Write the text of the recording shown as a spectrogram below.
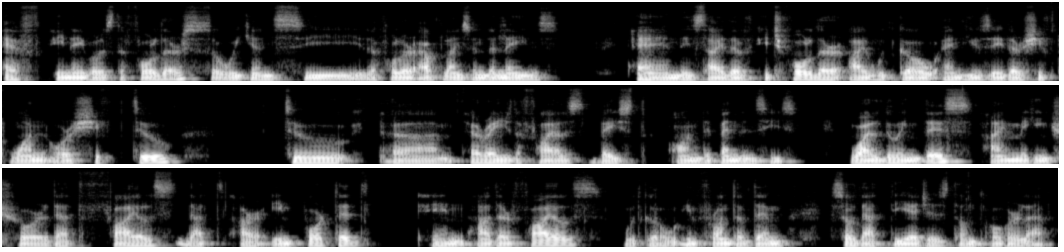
F enables the folders so we can see the folder outlines and the names. And inside of each folder, I would go and use either Shift 1 or Shift 2 to um, arrange the files based on dependencies. While doing this, I'm making sure that files that are imported in other files would go in front of them so that the edges don't overlap.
